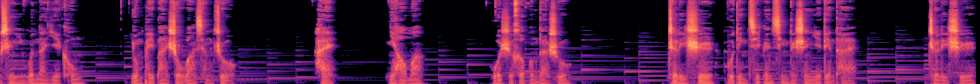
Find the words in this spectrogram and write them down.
声音温暖夜空，用陪伴守望相助。嗨，你好吗？我是何风大叔。这里是不定期更新的深夜电台，这里是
